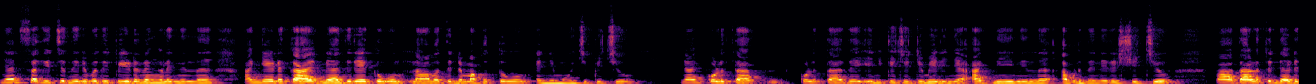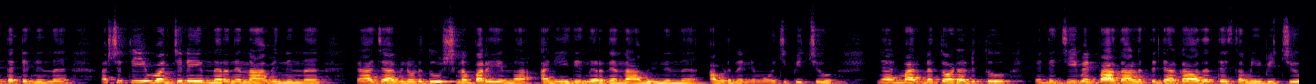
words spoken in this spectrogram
ഞാൻ സഹിച്ച നിരവധി പീഡനങ്ങളിൽ നിന്ന് അങ്ങയുടെ കാരുണ്യാതിരേക്കവും നാമത്തിന്റെ മഹത്വവും എന്നെ മോചിപ്പിച്ചു. ഞാൻ കൊളുത്താ കൊളുത്താതെ എനിക്ക് ചുറ്റുമെരിഞ്ഞ അഗ്നിയിൽ നിന്ന് അവിടുന്ന് എന്നെ രക്ഷിച്ചു. പാതാളത്തിന്റെ അടിത്തട്ടിൽ നിന്ന് അശുദ്ധിയും വഞ്ചനയും നിറഞ്ഞ നാവിൽ നിന്ന് രാജാവിനോട് ദൂഷണം പറയുന്ന അനീതി നിറഞ്ഞ നാവിൽ നിന്ന് അവിടുന്ന് എന്നെ മോചിപ്പിച്ചു. ഞാൻ മരണത്തോടടുത്തു എന്റെ ജീവൻ പാതാളത്തിന്റെ അഗാധത്തെ സമീപിച്ചു.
